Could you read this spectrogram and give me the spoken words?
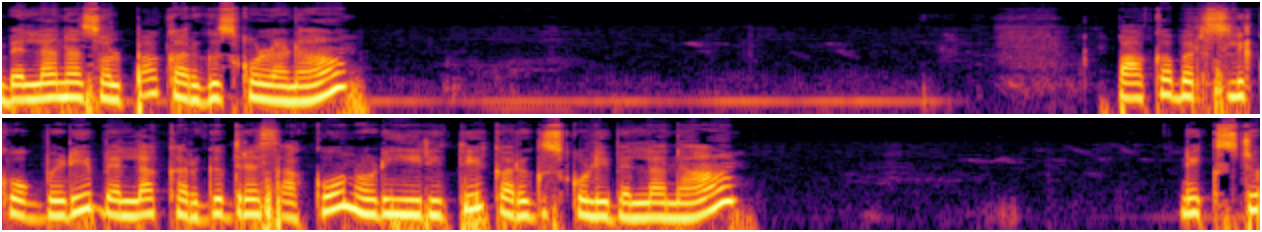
ಬೆಲ್ಲನ ಸ್ವಲ್ಪ ಕರಗಿಸ್ಕೊಳ್ಳೋಣ. ಪಾಕ ಬರ್ಸ್ಲಿಕ್ಕೆ ಹೋಗಬೇಡಿ, ಬೆಲ್ಲ ಕರಗಿದ್ರೆ ಸಾಕು. ನೋಡಿ ಈ ರೀತಿ ಕರಗಿಸ್ಕೊಳ್ಳಿ ಬೆಲ್ಲನ. ನೆಕ್ಸ್ಟು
